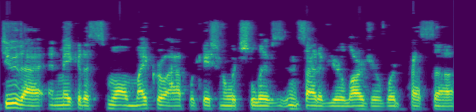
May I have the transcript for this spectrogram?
do that and make it a small micro application which lives inside of your larger WordPress uh,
